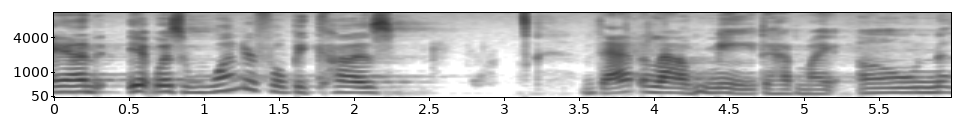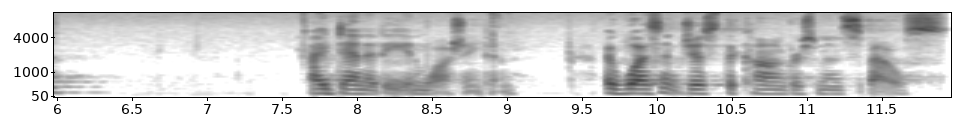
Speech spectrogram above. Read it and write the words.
and it was wonderful because that allowed me to have my own identity in Washington. I wasn't just the congressman's spouse.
